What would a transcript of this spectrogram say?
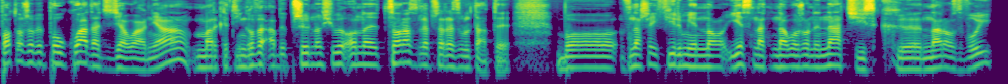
po to, żeby poukładać działania marketingowe, aby przynosiły one coraz lepsze rezultaty, bo w naszej firmie no, jest na, nałożony nacisk e, na rozwój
